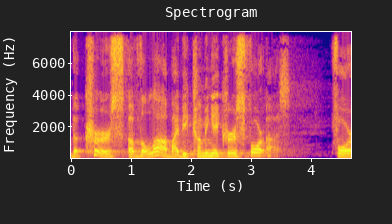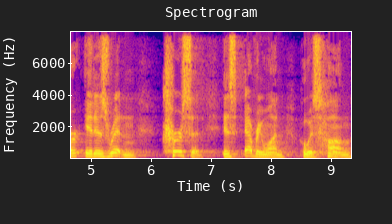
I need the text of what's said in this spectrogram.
the curse of the law by becoming a curse for us. For it is written, cursed is everyone who is hung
